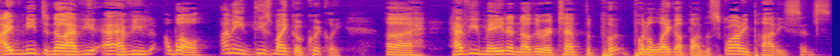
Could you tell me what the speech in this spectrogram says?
I need to know. Have you? Have you? Well, I mean, these might go quickly. Uh, have you made another attempt to put put a leg up on the squatty potty since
